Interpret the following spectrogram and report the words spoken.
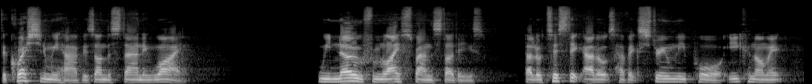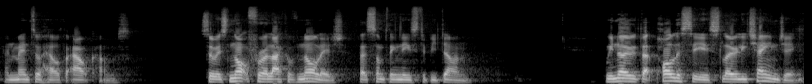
the question we have is understanding why. We know from lifespan studies that autistic adults have extremely poor economic and mental health outcomes. So it's not for a lack of knowledge that something needs to be done. We know that policy is slowly changing,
